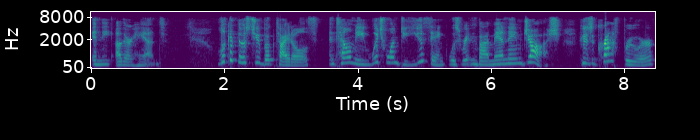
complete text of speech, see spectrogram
in the other hand. Look at those two book titles and tell me which one do you think was written by a man named Josh, who's a craft brewer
